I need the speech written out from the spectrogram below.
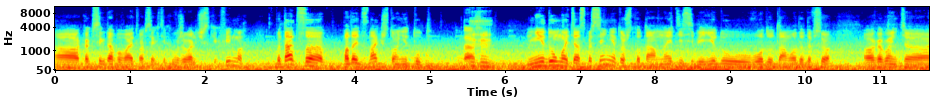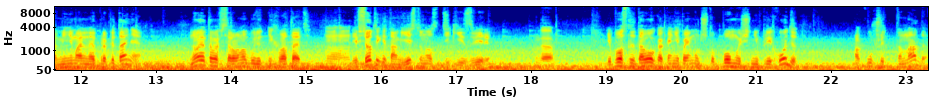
а, как всегда бывает во всех этих выживальческих фильмах, пытаться подать знак, что они тут. Да. мгм. Не думать о спасении, то, что там найти себе еду, воду, там вот это все, какое-нибудь а, минимальное пропитание, но этого все равно будет не хватать. Мгм. И все-таки там есть у нас дикие звери. Да. И после того, как они поймут, что помощь не приходит, а кушать-то надо,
